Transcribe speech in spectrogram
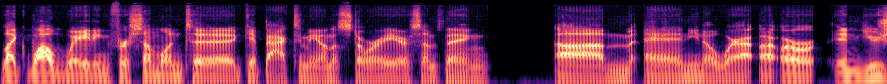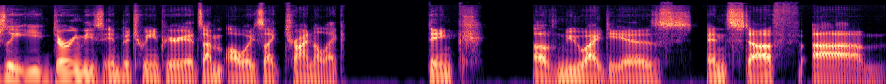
like while waiting for someone to get back to me on a story or something um and you know where I, or and usually during these in between periods i'm always like trying to like think of new ideas and stuff um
